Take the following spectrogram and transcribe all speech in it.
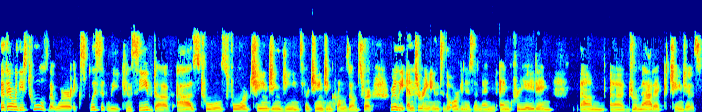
that there were these tools that were explicitly conceived of as tools for changing genes, for changing chromosomes, for really entering into the organism and, and creating um, uh, dramatic changes.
